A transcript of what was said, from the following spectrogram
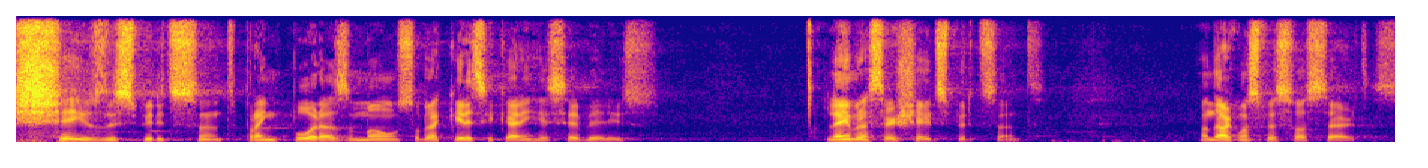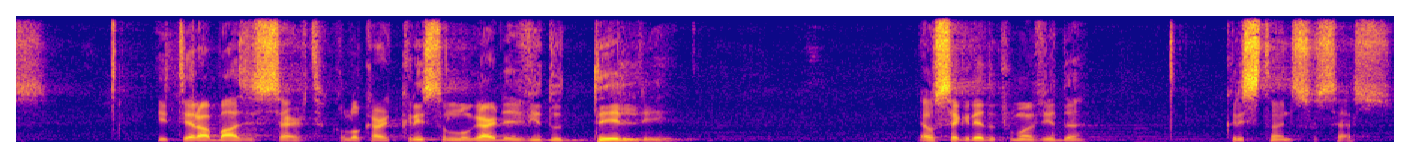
cheios do Espírito Santo, para impor as mãos sobre aqueles que querem receber isso. Lembra ser cheio do Espírito Santo, andar com as pessoas certas e ter a base certa, colocar Cristo no lugar devido dele. É o segredo para uma vida cristã de sucesso.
